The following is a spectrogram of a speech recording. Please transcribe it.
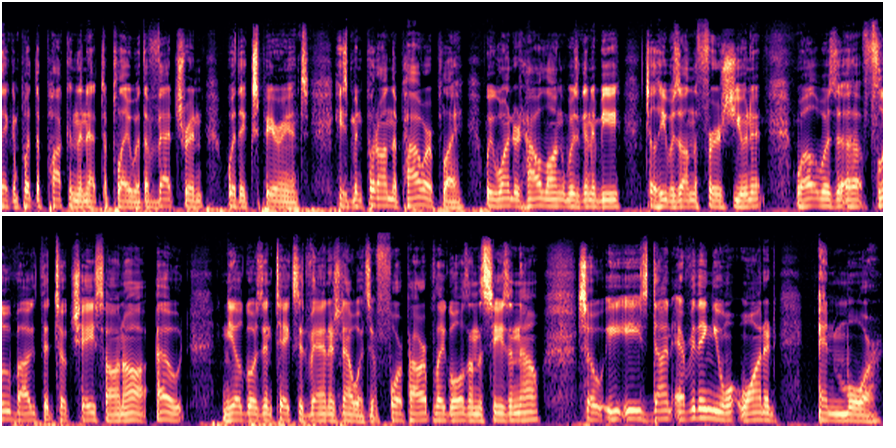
they can put the puck in the net to play with a veteran with experience. He's been put on the power play. We wondered how long it was going to be till he was on the first unit. Well, it was a flu bug that took Chiasson out. Neal goes in, takes advantage. Now, what's it? Four power play goals on the season now. So he's done everything you wanted and more.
